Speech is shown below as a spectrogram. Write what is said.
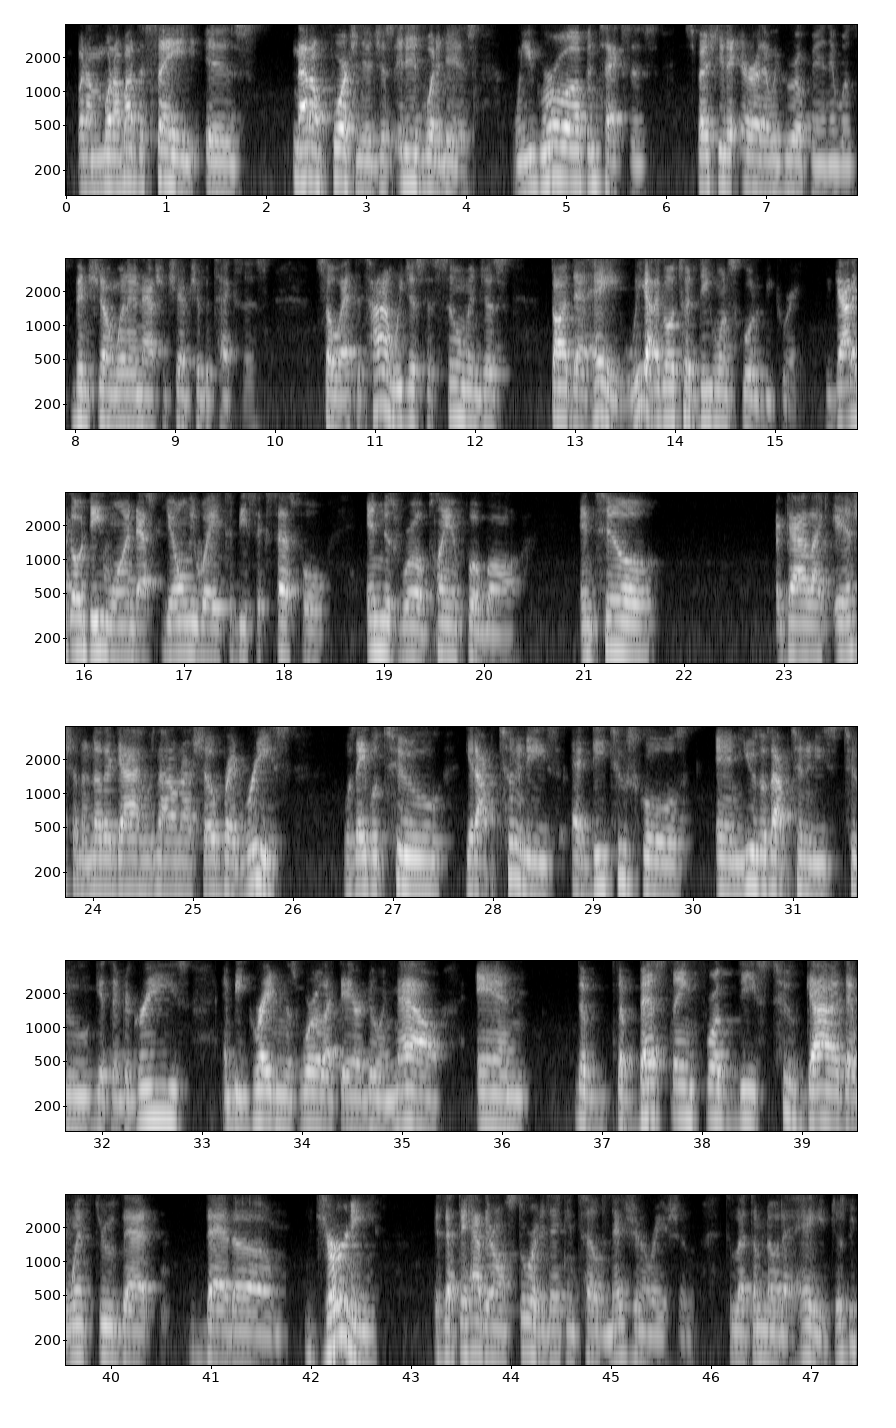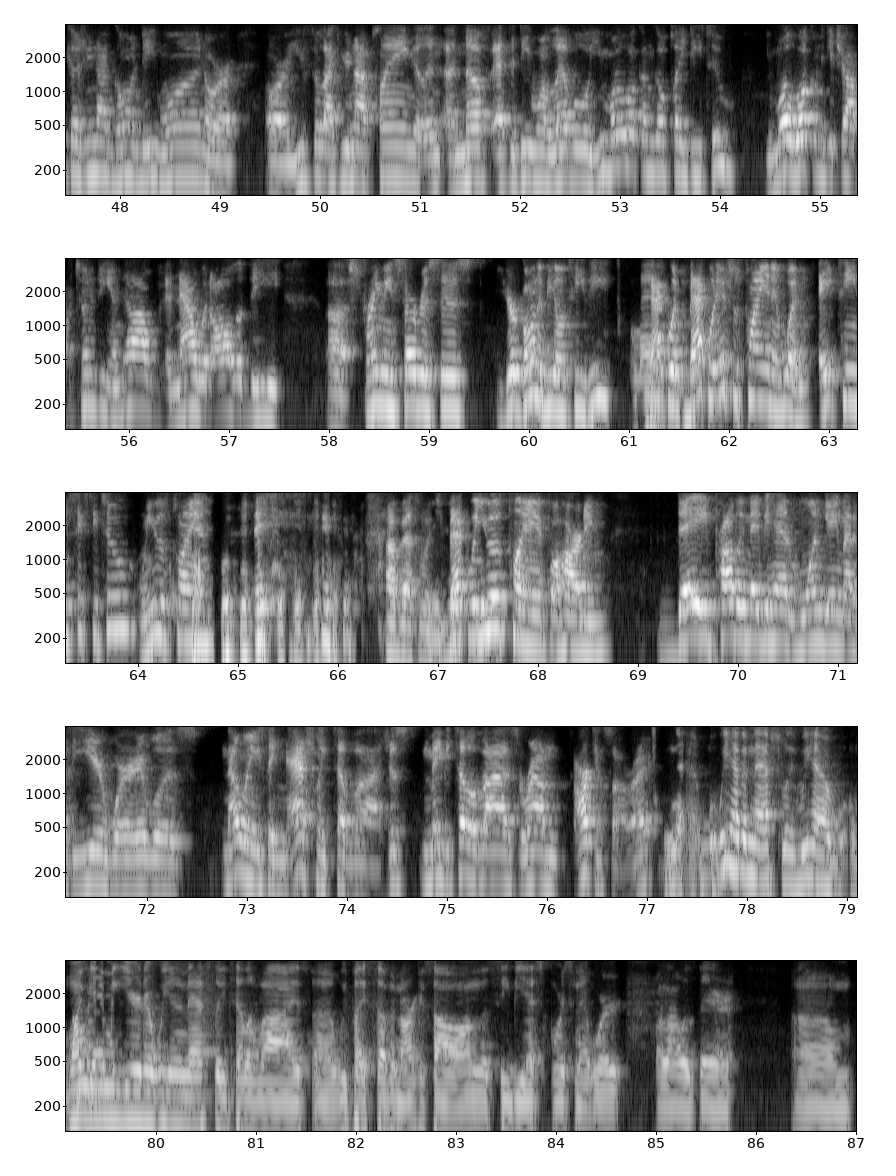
what I'm what I'm about to say is not unfortunate, just it is what it is. When you grow up in Texas, especially the era that we grew up in, it was Vince Young winning national championship in Texas. So at the time, we just assumed and just thought that, hey, we got to go to a D1 school to be great. We got to go D1. That's the only way to be successful in this world playing football until a guy like Ish and another guy who's not on our show, Brett Reese, was able to get opportunities at D2 schools and use those opportunities to get their degrees and be great in this world like they are doing now. And the the best thing for these two guys that went through that that um, journey is that they have their own story that they can tell the next generation to let them know that hey, just because you're not going D1 or or you feel like you're not playing enough at the D1 level, you're more welcome to go play D2. You're more welcome to get your opportunity. And now and now with all of the uh, streaming services, you're going to be on TV. Man. Back when back when Ish was playing in what 1862, when you was playing, I'm messing with you. Back when you was playing for Harding, they probably maybe had one game out of the year where it was not only you say nationally televised, just maybe televised around Arkansas, right? We had a nationally, we have one game a year that we nationally televised. Uh, we play Southern Arkansas on the CBS Sports Network while I was there. Um,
